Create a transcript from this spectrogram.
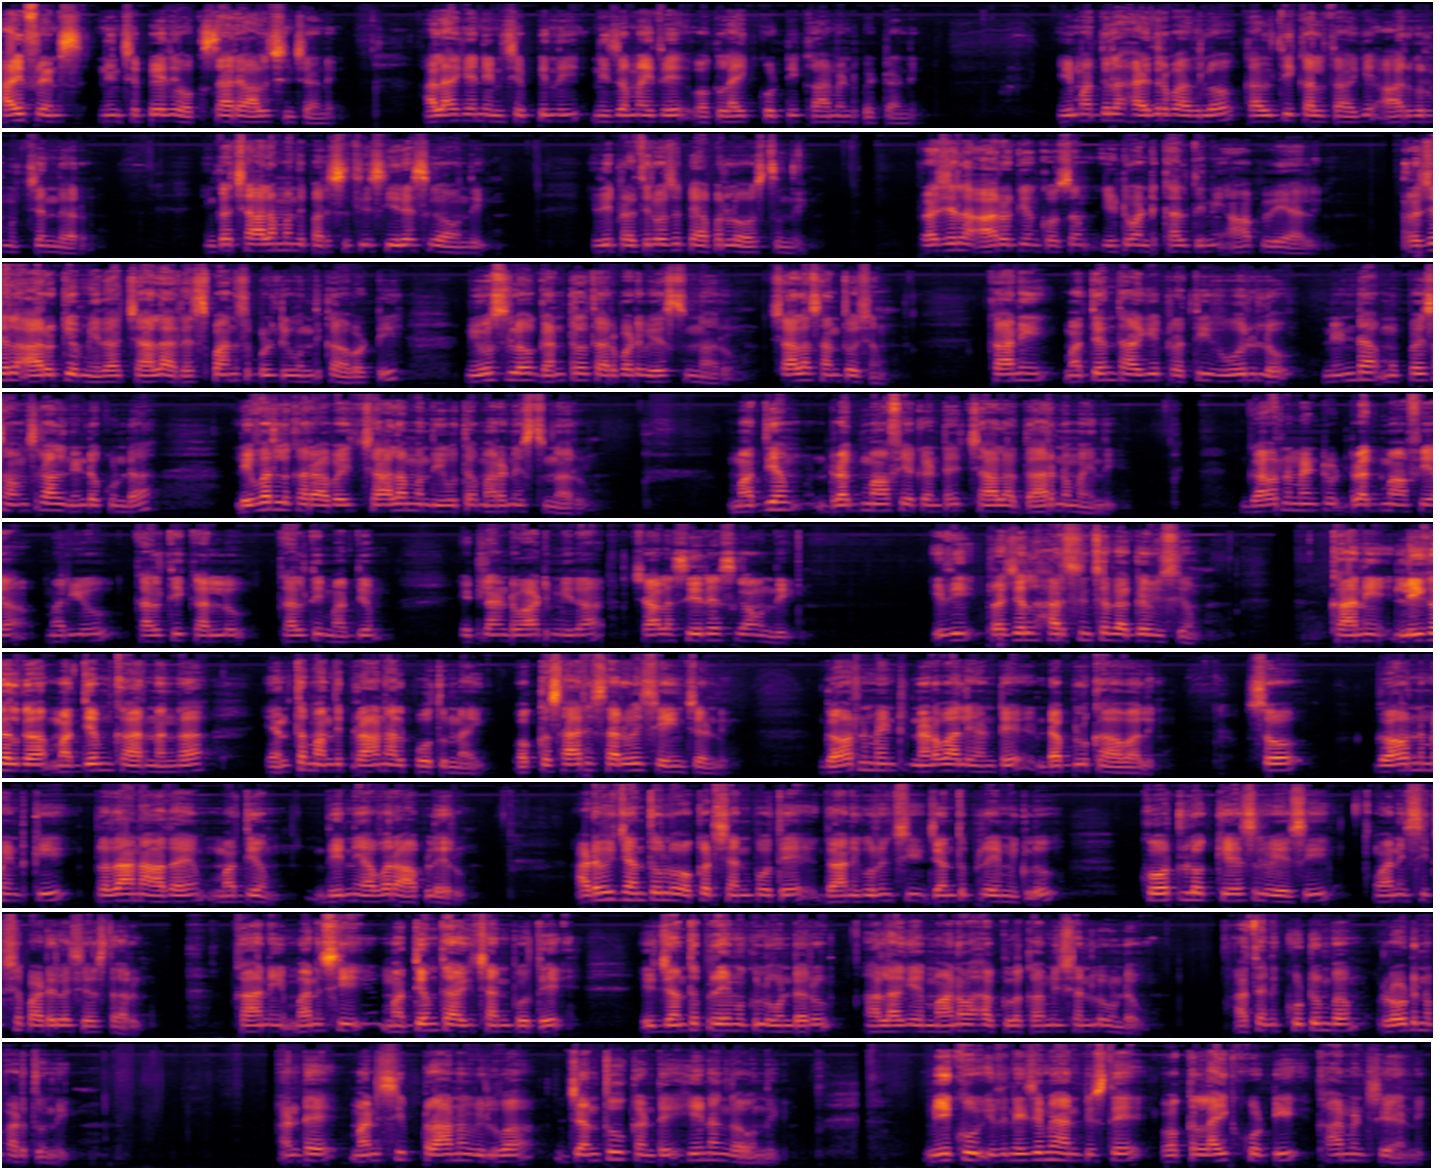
Hi friends నేను చెప్పేది ఒకసారి ఆలోచించండి. అలాగే నేను చెప్పింది నిజమైతే ఒక లైక్ కొట్టి కామెంట్ పెట్టండి. ఈ మధ్యలో హైదరాబాద్లో కల్తీ కళ్ళు తాగి ఆరుగురు ముచ్చెందారు. ఇంకా చాలామంది పరిస్థితి సీరియస్గా ఉంది. ఇది ప్రతిరోజు పేపర్లో వస్తుంది. ప్రజల ఆరోగ్యం కోసం ఇటువంటి కల్తీని ఆపివేయాలి. ప్రజల ఆరోగ్యం మీద చాలా రెస్పాన్సిబిలిటీ ఉంది కాబట్టి న్యూస్లో గంటల తరబడి వేస్తున్నారు. చాలా సంతోషం. కానీ మద్యం తాగి ప్రతి ఊరిలో నిండా ముప్పై సంవత్సరాలు నిండకుండా లివర్లు ఖరాబై చాలామంది యువత మరణిస్తున్నారు. మద్యం డ్రగ్ మాఫియా కంటే చాలా దారుణమైంది. గవర్నమెంట్ డ్రగ్ మాఫియా మరియు కల్తీ కళ్ళు కల్తీ మద్యం ఇట్లాంటి వాటి మీద చాలా సీరియస్గా ఉంది. ఇది ప్రజలు హర్షించదగ్గ విషయం. కానీ లీగల్గా మద్యం కారణంగా ఎంతమంది ప్రాణాలు పోతున్నాయి? ఒక్కసారి సర్వే చేయించండి. గవర్నమెంట్ నడవాలి అంటే డబ్బులు కావాలి. సో గవర్నమెంట్కి ప్రధాన ఆదాయం మద్యం. దీన్ని ఎవరు ఆపలేరు. అడవి జంతువులు ఒక్కటి చనిపోతే దాని గురించి జంతు ప్రేమికులు కోర్టులో కేసులు వేసి వాని శిక్ష పడేలా చేస్తారు. కానీ మనిషి మద్యం తాగి చనిపోతే ఈ జంతు ప్రేమికులు ఉండరు అలాగే మానవ హక్కుల కమిషన్లు ఉండవు. అతని కుటుంబం రోడ్డున పడుతుంది. అంటే మనిషి ప్రాణం విలువ జంతువు కంటే హీనంగా ఉంది. మీకు ఇది నిజమే అనిపిస్తే ఒక లైక్ కొట్టి కామెంట్ చేయండి.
